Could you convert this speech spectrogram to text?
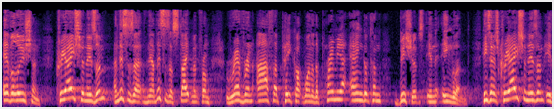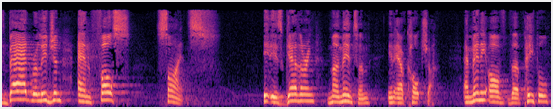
evolution. Creationism, and this is a, now this is a statement from Reverend Arthur Peacocke, one of the premier Anglican bishops in England. He says creationism is bad religion and false science. It is gathering momentum in our culture. And many of the people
